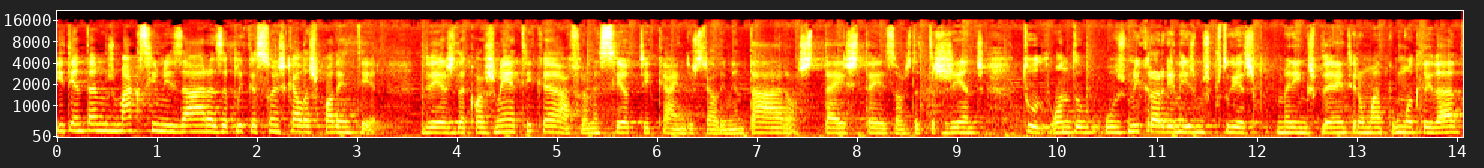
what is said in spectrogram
e tentamos maximizar as aplicações que elas podem ter, desde a cosmética, à farmacêutica, à indústria alimentar, aos têxteis, aos detergentes, tudo, onde os micro-organismos portugueses marinhos puderem ter uma, uma utilidade,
